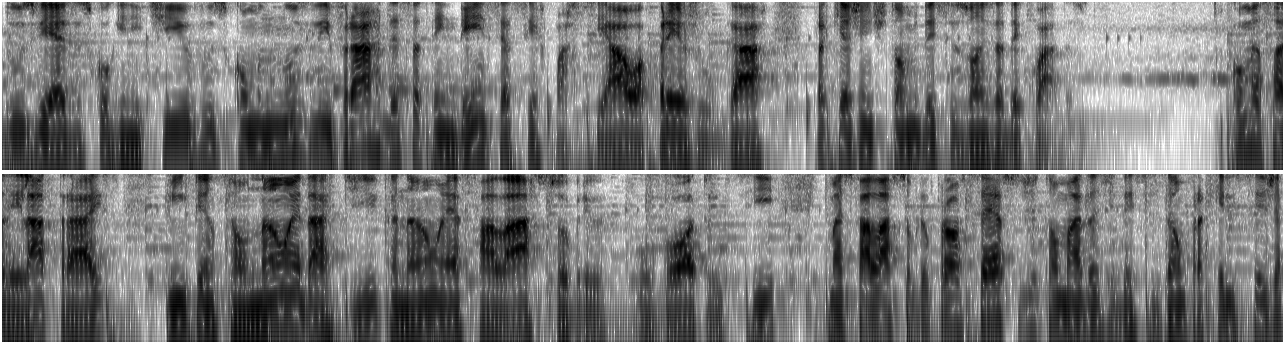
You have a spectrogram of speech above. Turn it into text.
dos vieses cognitivos, como nos livrar dessa tendência a ser parcial, a pré-julgar, para que a gente tome decisões adequadas. Como eu falei lá atrás, minha intenção não é dar dica, não é falar sobre o voto em si, mas falar sobre o processo de tomada de decisão para que ele seja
